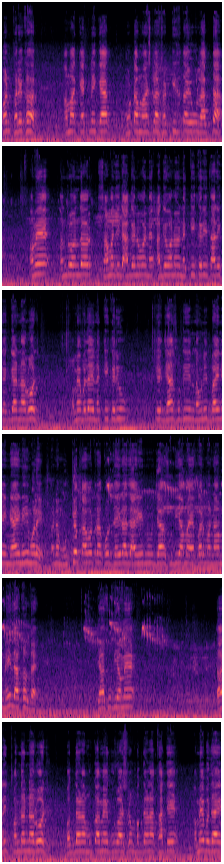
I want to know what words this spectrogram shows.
પણ ખરેખર આમાં ક્યાંક ને ક્યાંક મોટા માછલા છટકી જતા એવું લાગતા. અમે અંદરો અંદર સામાજિક આગેવાનોએ આગેવાનોએ નક્કી કરી તારીખ અગિયારના રોજ અમે બધાએ નક્કી કર્યું કે જ્યાં સુધી નવનીતભાઈને ન્યાય નહીં મળે અને મુખ્ય કાવતરાખોર જયરાજ આહિરનું જ્યાં સુધી આમાં એફઆઈઆરમાં નામ નહીં દાખલ થાય, ત્યાં સુધી અમે તારીખ પંદરના રોજ બગદાણા મુકામે ગુરુ આશ્રમ બગદાણા ખાતે અમે બધાએ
